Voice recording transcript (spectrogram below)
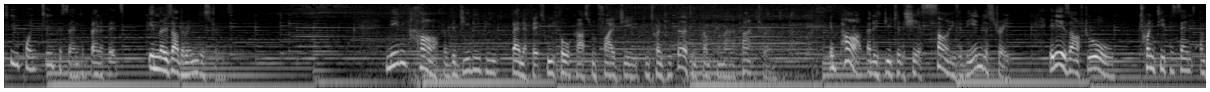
2.2% of benefits in those other industries. Nearly half of the GDP benefits we forecast from 5G in 2030 come from manufacturing. In part, that is due to the sheer size of the industry. It is, after all, 20% and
